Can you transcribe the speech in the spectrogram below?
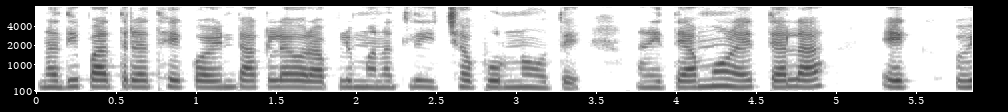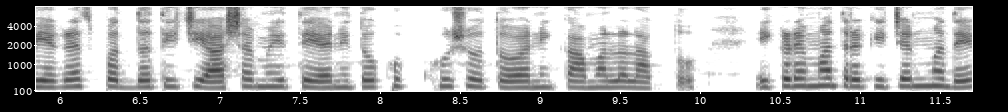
नदी पात्रात हे कॉईन टाकल्यावर आपली मनातली इच्छा पूर्ण होते आणि त्यामुळे त्याला एक वेगळ्याच पद्धतीची आशा मिळते आणि तो खूप खुश होतो आणि कामाला लागतो. इकडे मात्र किचनमध्ये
